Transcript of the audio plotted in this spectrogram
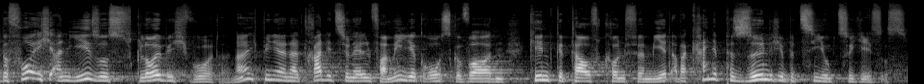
bevor ich an Jesus gläubig wurde, ne, ich bin ja in einer traditionellen Familie groß geworden, Kind getauft, konfirmiert, aber keine persönliche Beziehung zu Jesus.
